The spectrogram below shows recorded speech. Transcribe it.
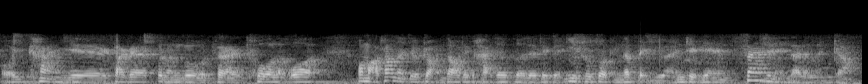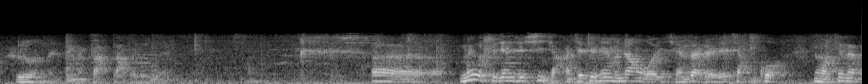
我一看也大概不能够再拖了，我。我马上呢就转到这个海德格的这个艺术作品的本源这篇三十年代的文章论文，大大的论文。呃，没有时间去细讲，而且这篇文章我以前在这也讲过。那么现在呢，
